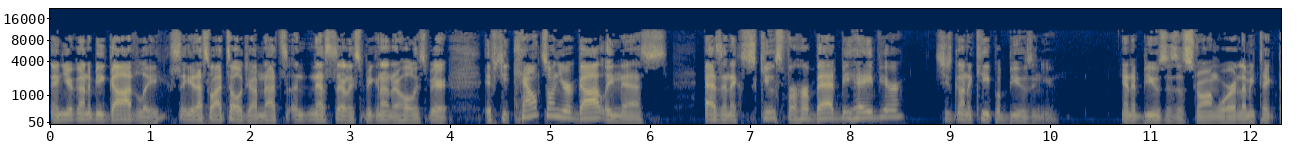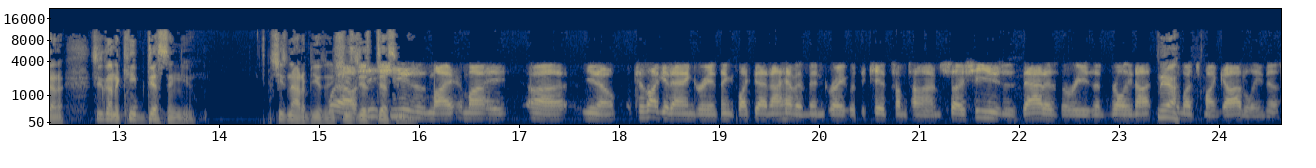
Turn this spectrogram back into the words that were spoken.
and you're going to be godly. See, that's why I told you I'm not necessarily speaking under the Holy Spirit. If she counts on your godliness as an excuse for her bad behavior, she's going to keep abusing you. And abuse is a strong word. Let me take that. She's going to keep dissing you. She's not abusing. Well, she's just she, she uses my my uh, you know because I get angry and things like that, and I haven't been great with the kids sometimes. So she uses that as the reason, really not Yeah. so much my godliness.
